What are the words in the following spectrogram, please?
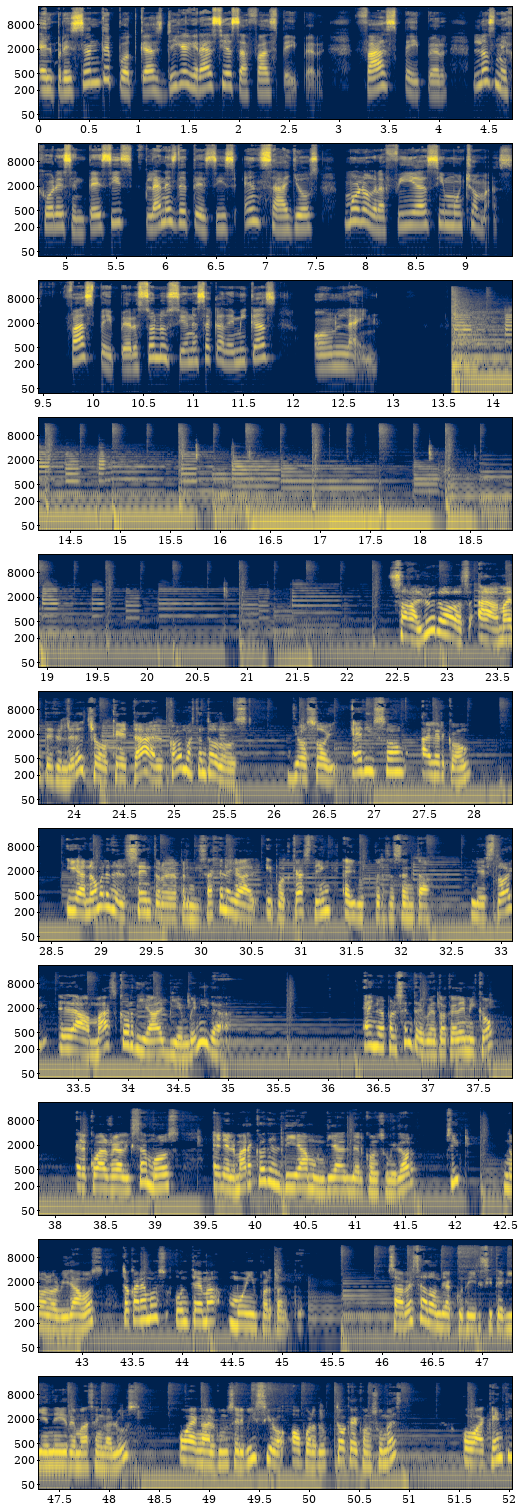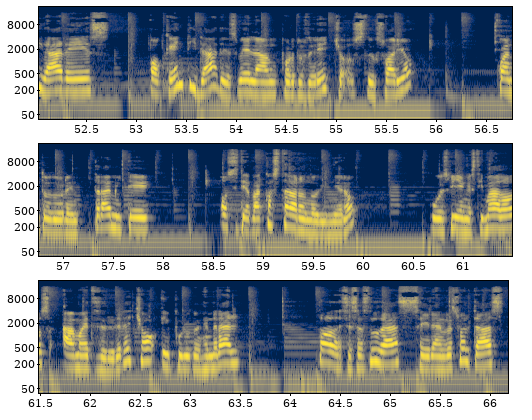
El presente podcast llega gracias a Fast Paper. Fast Paper, los mejores en tesis, planes de tesis, ensayos, monografías y mucho más. Fast Paper, soluciones académicas online. Saludos amantes del derecho, ¿qué tal? ¿Cómo están todos? Yo soy Edison Alercón y a nombre del Centro de Aprendizaje Legal y Podcasting ebook 360 les doy la más cordial bienvenida. En el presente evento académico, el cual realizamos en el marco del Día Mundial del Consumidor, sí, no lo olvidamos, tocaremos un tema muy importante. ¿Sabes a dónde acudir si te viene ir de más en la luz? ¿O en algún servicio o producto que consumes? ¿O a qué entidades o qué entidades velan por tus derechos de usuario? ¿Cuánto dura el trámite? O si te va a costar o no dinero? Pues bien, estimados amantes del derecho y público en general, todas esas dudas serán resueltas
